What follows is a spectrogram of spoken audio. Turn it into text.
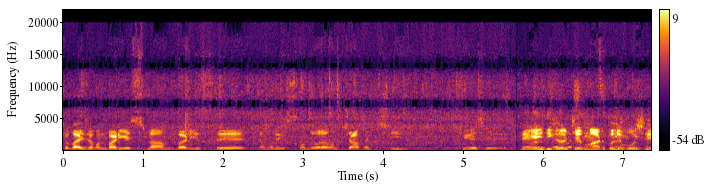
তো গাই যখন বাড়ি এসছিলাম বাড়ি এসে এখন সন্ধ্যেবেলা এখন চা খাচ্ছি ঠিক আছে? তো এইদিকে হচ্ছে মাঠ কোলে বসে,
